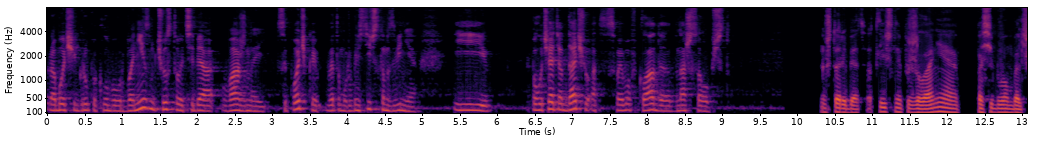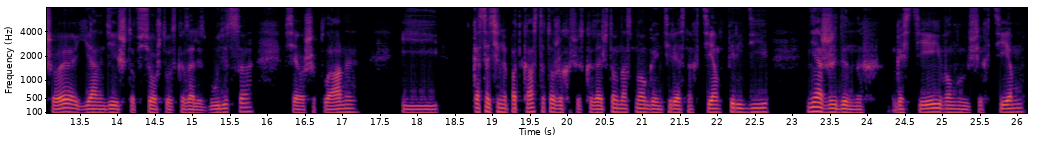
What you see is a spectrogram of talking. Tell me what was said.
рабочей группы клуба «Урбанизм» чувствовать себя важной цепочкой в этом урбанистическом звене и получать отдачу от своего вклада в наше сообщество. Ну что, ребят, отличные пожелания. Спасибо вам большое. Я надеюсь, что все, что вы сказали, сбудется, все ваши планы. И касательно подкаста тоже хочу сказать, что у нас много интересных тем впереди, неожиданных гостей, волнующих тем.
